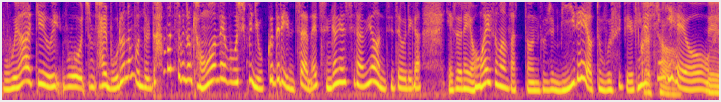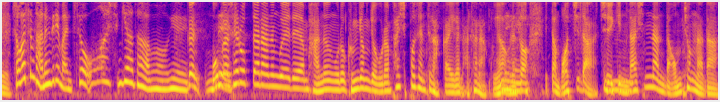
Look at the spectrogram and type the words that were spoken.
뭐야 이게 뭐 좀 잘 모르는 분들도 한 번쯤은 좀 경험해보고 싶은 욕구들이 있지 않아요? 증강현실하면 진짜 우리가 예전에 영화에서만 봤던 그좀 미래의 어떤 모습이에요. 굉장히 그렇죠. 신기해요. 네. 저 같은 반응들이 많죠. 오 신기하다. 뭐 예. 그러니까 뭔가 네. 새롭다라는 거에 대한 반응으로 긍정적으로 한 80% 가까이가 나타났고요. 네. 그래서 일단 일단 멋지다, 즐긴다, 신난다, 엄청나다,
